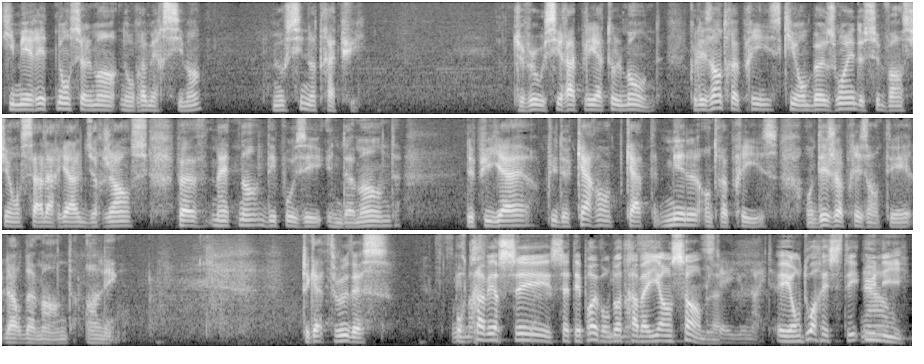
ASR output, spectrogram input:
qui méritent non seulement nos remerciements, mais aussi notre appui. Je veux aussi rappeler à tout le monde que les entreprises qui ont besoin de subventions salariales d'urgence peuvent maintenant déposer une demande. Depuis hier, plus de 44 000 entreprises ont déjà présenté leur demande en ligne. To get through this, Pour traverser cette épreuve, on doit travailler ensemble et on doit rester unis.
